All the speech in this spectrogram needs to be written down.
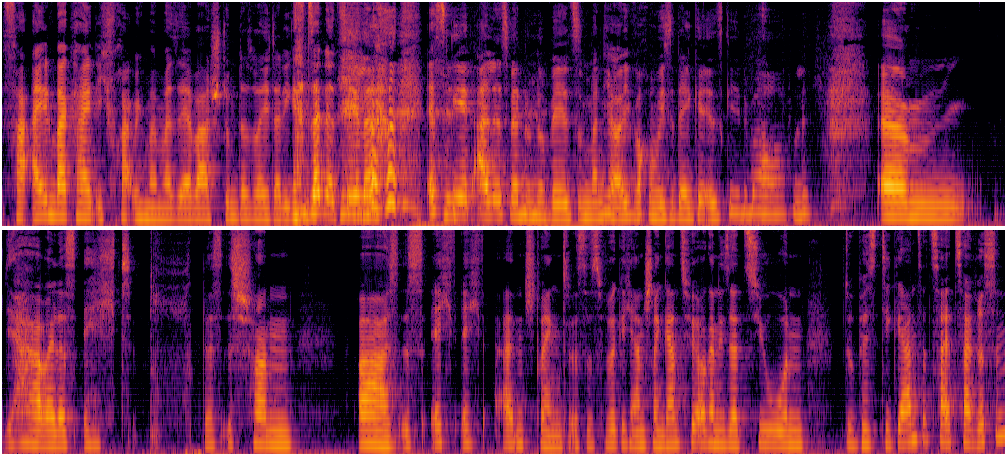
Vereinbarkeit. Ich frage mich manchmal selber, stimmt das, was ich da die ganze Zeit erzähle? es geht alles, wenn du nur willst. Und manchmal habe ich Wochen, wo ich so denke, es geht überhaupt nicht. Ähm, ja, weil das echt, das ist schon, oh, es ist echt, echt anstrengend. Es ist wirklich anstrengend. Ganz viel Organisation. Du bist die ganze Zeit zerrissen,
